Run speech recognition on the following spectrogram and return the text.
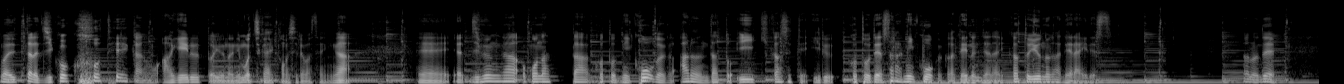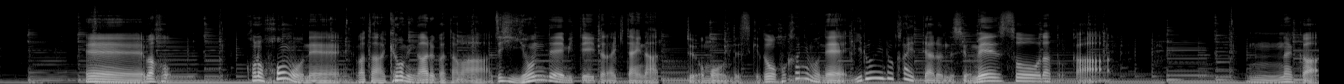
まあ言ったら自己肯定感を上げるというのにも近いかもしれませんがえー、自分が行ったことに効果があるんだと言い聞かせていることでさらに効果が出るんじゃないかというのが狙いです。なのでえーまあ、この本をねまた興味がある方は是非読んでみていただきたいなって思うんですけど他にもねいろいろ書いてあるんですよ。瞑想だとかうんなんか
